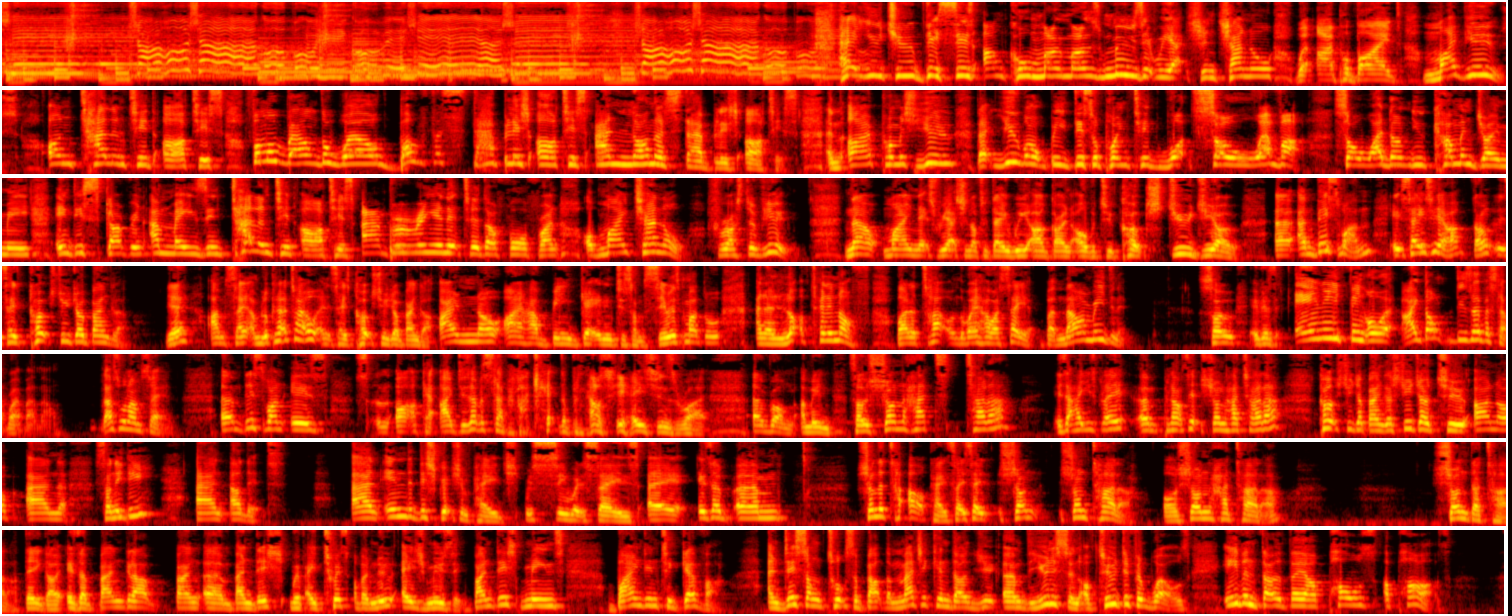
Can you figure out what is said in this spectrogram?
আসে সহসা গোপনে কবে সে আসে সহসা গোপনে Hey YouTube, this is Uncle Momo's Music Reaction channel where I provide my views on talented artists from around the world, both established artists and non-established artists. And I promise you that you won't be disappointed whatsoever. So why don't you come and join me in discovering amazing, talented artists and bringing it to the forefront of my channel for us to view. Now, my next reaction of today, we are going over to Coke Studio. Uh, and this one, it says here, don't, it says Coach Studio Bangla. Yeah, I'm saying, I'm looking at the title and it says Coach Studio Banger. I know I have been getting into some serious muddle and a lot of telling off by the title and the way how I say it, but now I'm reading it. So if there's anything, or I don't deserve a slap right about now. That's what I'm saying. Um, this one is, oh, okay, I deserve a slap if I get the pronunciations right. Uh, wrong. I mean, so Shon Hatara, is that how you play it? Um, pronounce it? Shon Hatara. Coach Studio Banger, Studio to Arnob and Sunny and Aldit. And in the description page, we see what it says. Uh, is a, um, oh, okay, so it says Shon, or Shon Hatara. Shondhatara, there you go, is a Bangla bang, um, bandish with a twist of a new age music. Bandish means binding together. And this song talks about the magic and the, um, the unison of two different worlds, even though they are poles apart.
